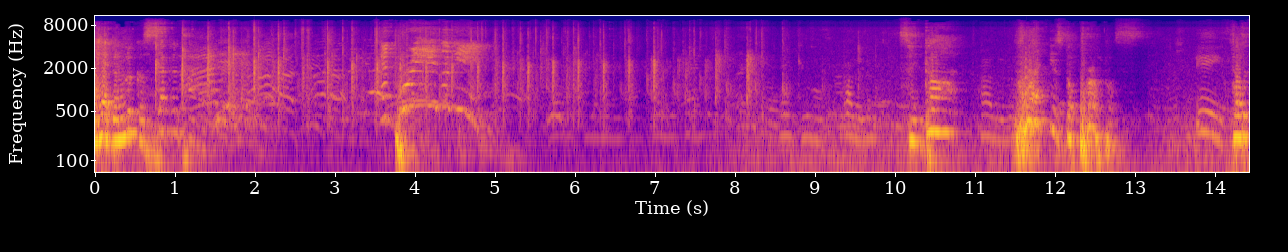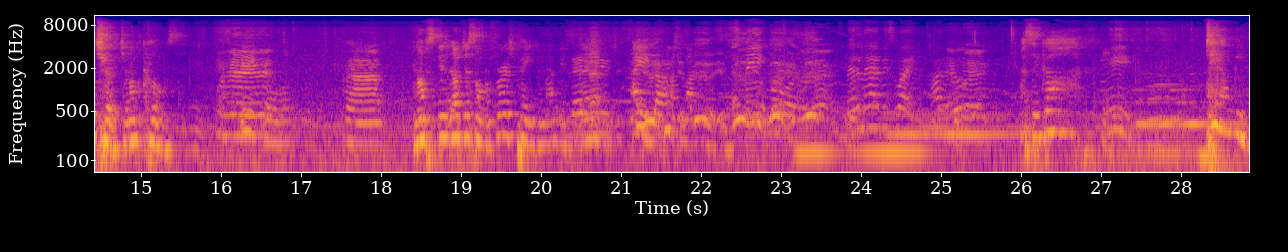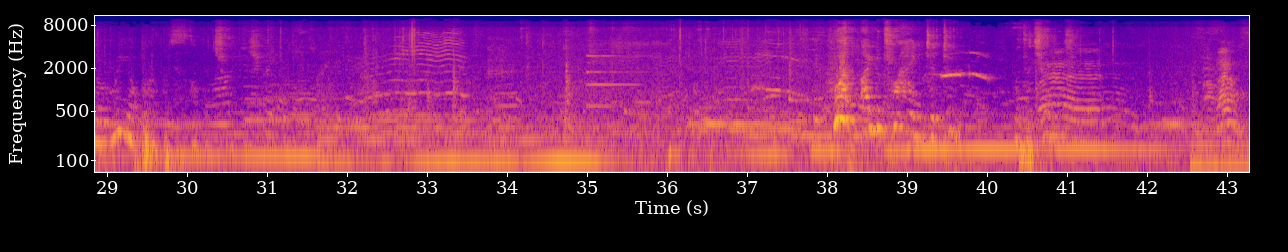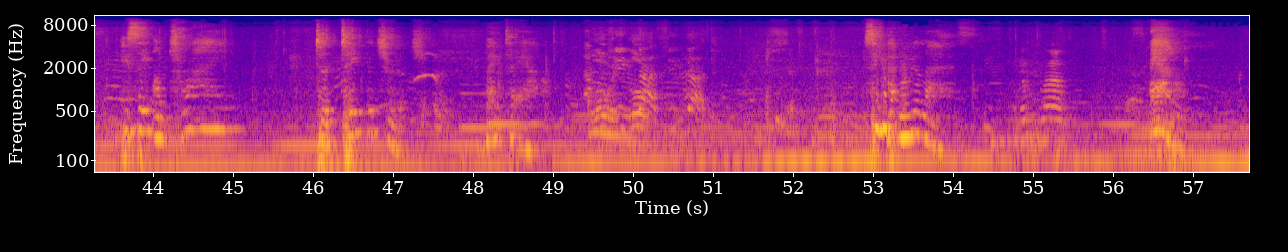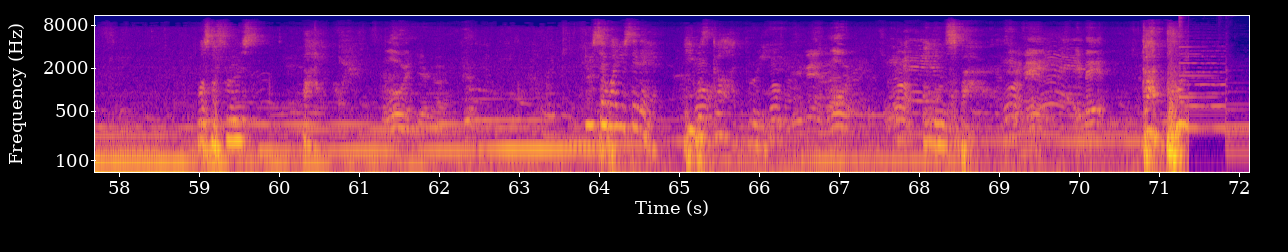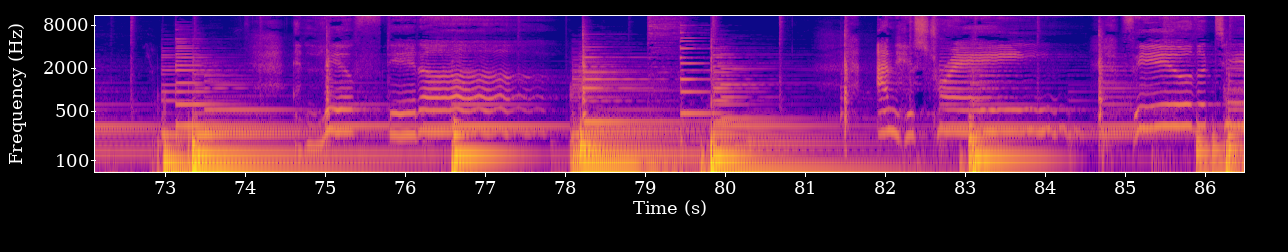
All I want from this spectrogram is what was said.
God had to look a second time and breathe again. Say, God, what is the purpose for the church? And I'm closing. And I'm still, I'm just on the first page of my message. I ain't, I ain't preaching my. Speak, Lord. Let him have his way. I said, God, tell me the real are you trying to do with the church? He said, I'm trying to take the church back to Adam. Jesus, Jesus. See, you got to realize Adam was the first Bible. Glory. You say why you say that? He was God breathed Amen. Glory. And inspired. Amen. Amen. God breathed. and lift it up. And his train fill the temple.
